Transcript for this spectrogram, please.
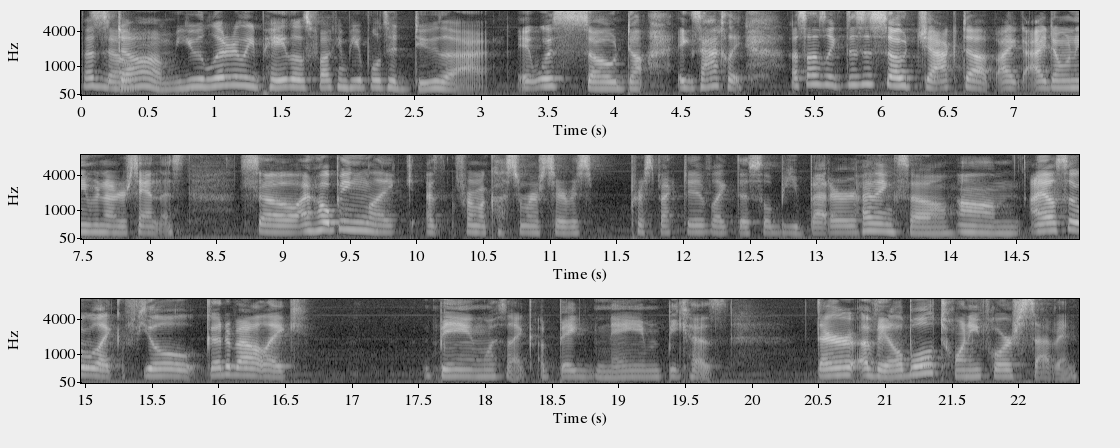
That's so- dumb. You literally pay those fucking people to do that. It was so dumb. Exactly. That's why I was like, this is so jacked up. I, I don't even understand this. So I'm hoping, like, as, from a customer service perspective, like, this will be better. I think so. Um, I also, like, feel good about, like, being with, like, a big name because they're available 24 7.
